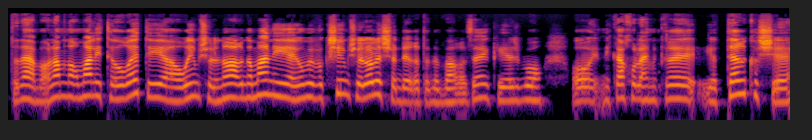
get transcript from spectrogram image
אתה יודע, בעולם נורמלי תיאורטי, ההורים של נועה ארגמני היו מבקשים שלא לשדר את הדבר הזה, כי יש בו, או ניקח אולי מקרה יותר קשה,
